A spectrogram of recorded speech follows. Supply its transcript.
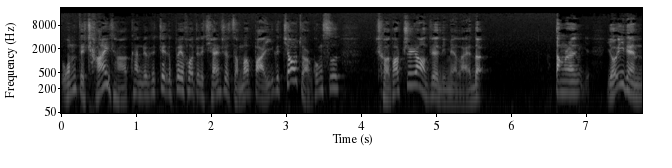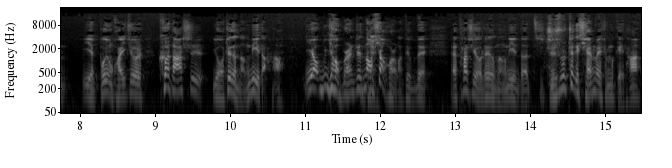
我们得查一查，看这个这个背后这个钱是怎么把一个胶卷公司扯到制药这里面来的。当然，有一点也不用怀疑，就是柯达是有这个能力的啊。要要不然这闹笑话了，对不对？呃，他是有这个能力的。只是说这个钱为什么给他？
